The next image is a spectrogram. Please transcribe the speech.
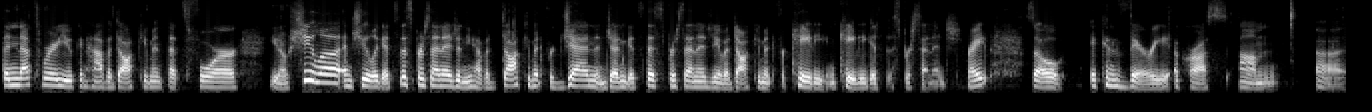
then that's where you can have a document that's for, you know, Sheila and Sheila gets this percentage and you have a document for Jen and Jen gets this percentage. And you have a document for Katie and Katie gets this percentage, right? So it can vary across um, uh,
